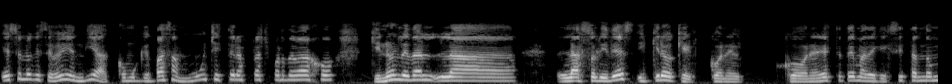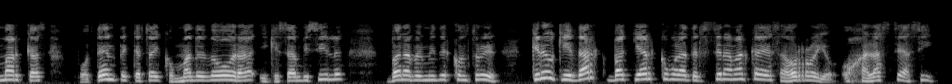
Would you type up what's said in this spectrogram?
es lo que se ve hoy en día como que pasan muchas historias flash por debajo que no le dan la, la solidez y creo que con el con este tema de que existan dos marcas potentes, ¿cachai? Con más de dos horas y que sean visibles, van a permitir construir. Creo que Dark va a quedar como la tercera marca de desarrollo. Ojalá sea así.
